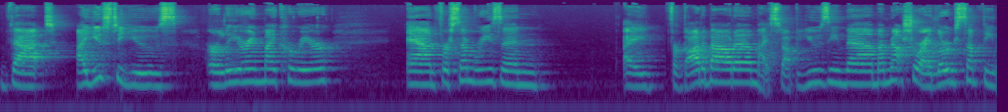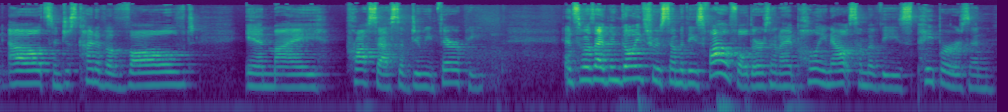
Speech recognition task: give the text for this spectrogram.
that I used to use earlier in my career, and for some reason, I forgot about them. I stopped using them. I'm not sure. I learned something else and just kind of evolved in my process of doing therapy. And so, as I've been going through some of these file folders and I'm pulling out some of these papers and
